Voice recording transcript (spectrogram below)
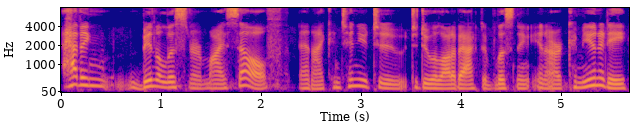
having been a listener myself, and I continue to, to do a lot of active listening in our community,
